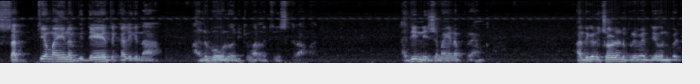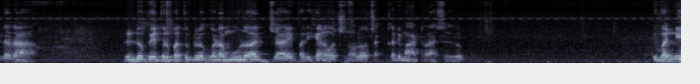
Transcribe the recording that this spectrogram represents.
సత్యమైన విధేయత కలిగిన అనుభవంలోనికి మనల్ని తీసుకురావాలి. అది నిజమైన ప్రేమ. అందుకని చూడండి ప్రేమ దేవుని పెట్టారా రెండో పేతురు పత్రికలో కూడా మూడో అధ్యాయ పదిహేను వచనంలో చక్కటి మాట రాశారు. ఇవన్నీ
